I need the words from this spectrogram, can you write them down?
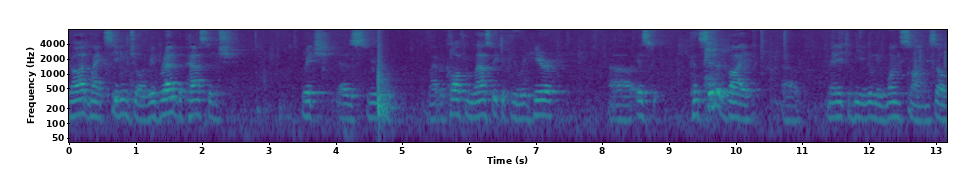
God, my exceeding joy. We've read the passage, which, as you might recall from last week, if you were here, uh, is considered by uh, many to be really one song. So,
